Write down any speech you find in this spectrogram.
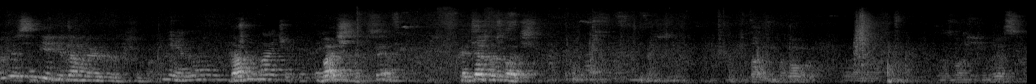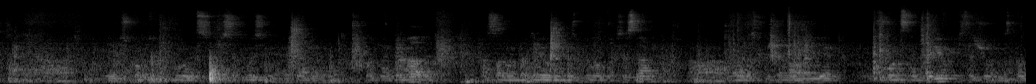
Ну, ви сидіть і там. е, щоб- Ні, ну Да? хочу бачити. Бачите, все. Хоча б бачите. Так, панове, е, назвати НС, я військовослужбовець 58-ї окремої мотопіхотної бригади, а саме батальйону безпілотних систем. А, Ми розпочинали як взвод снайперів, після чого ми стали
